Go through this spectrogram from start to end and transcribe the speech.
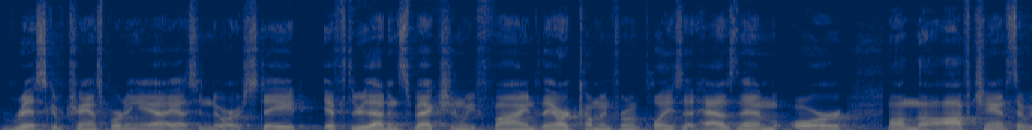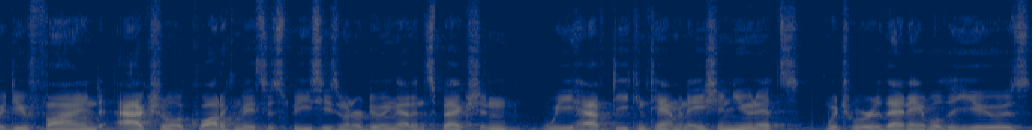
risk of transporting AIS into our state. If through that inspection we find they are coming from a place that has them, or on the off chance that we do find actual aquatic invasive species when we're doing that inspection, we have decontamination units, which we're then able to use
